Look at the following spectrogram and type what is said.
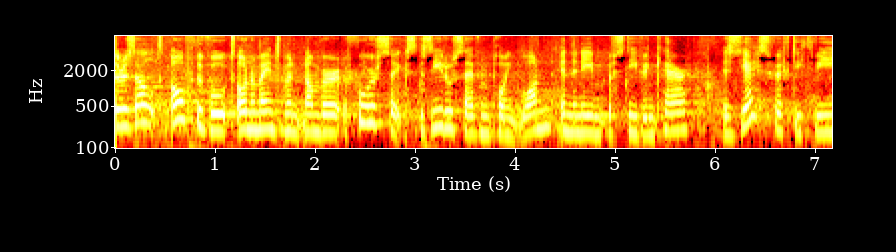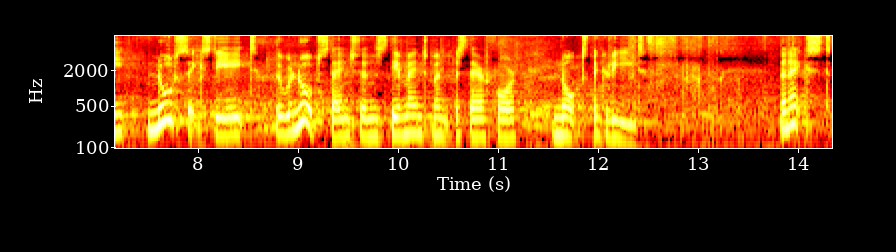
The result of the vote on amendment number 4607.1 in the name of Stephen Kerr is yes 53, no 68. There were no abstentions. The amendment is therefore not agreed. The next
